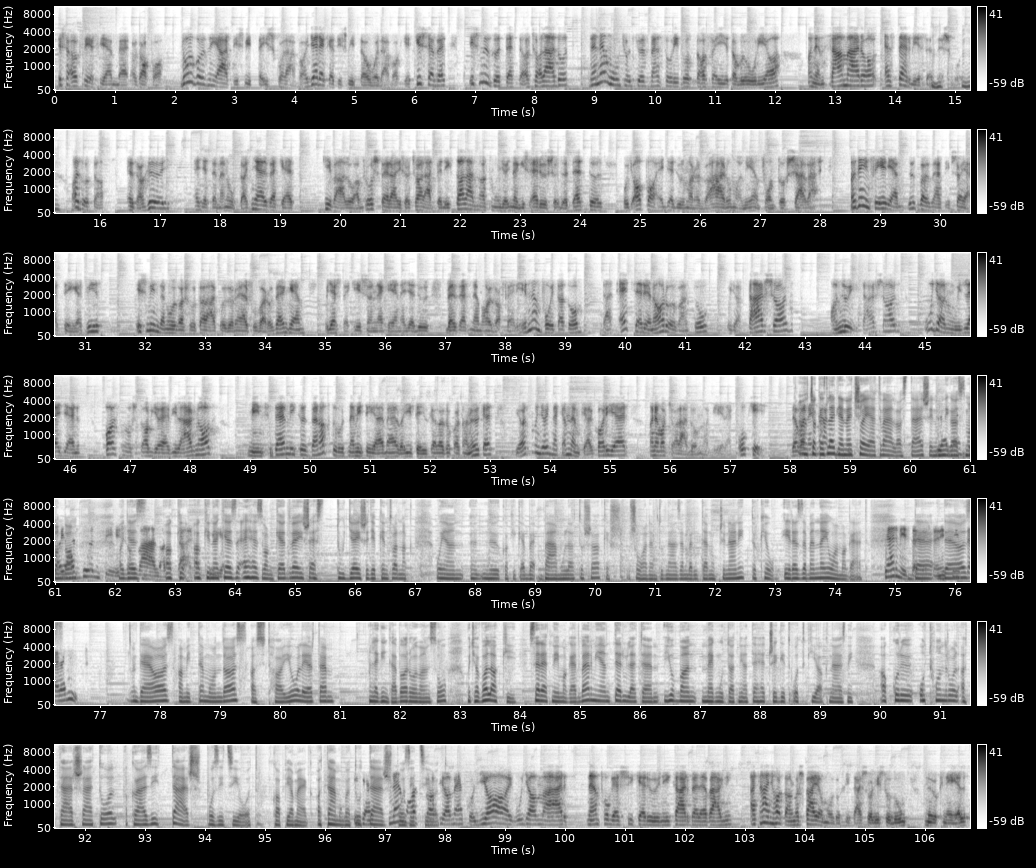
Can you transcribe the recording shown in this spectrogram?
És a férfi ember, az apa dolgozni járt, és vitte iskolába a gyereket, és vitte óvodába a két kisebbet, és működtette a családot, de nem úgy, hogy közben szorította a fejét a glória, hanem számára ez természetes volt. Mhm. Azóta ez a hölgy egyetemen oktat nyelveket, kiválóan prosperál, és a család pedig talán azt mondja, hogy meg is erősödött ettől, hogy apa egyedül maradva hárommal milyen fontossá vált. Az én férjem közgazdát és saját céget visz, és minden olvasó találkozóra elfuvaroz engem, hogy este későn ne kelljen egyedül vezetnem hazafelé. Én nem folytatom, tehát egyszerűen arról van szó, hogy a társad, a női társad ugyanúgy legyen hasznos tagja e világnak, mint te, miközben abszolút nem ítélem el, vagy ítéljük el azokat a nőket, hogy azt mondja, hogy nekem nem kell karrier, hanem a családomnak élek. Oké, okay. De van csak ez legyen egy saját választás, én mindig azt mondom, hogy ez, aki, akinek ez, ehhez van kedve, és ezt tudja, és egyébként vannak olyan nők, akik ebbe bámulatosak, és soha nem tudná az ember utánuk csinálni, tök jó, érezze benne jól magát. Természetesen, de, de az, de az, amit te mondasz, azt ha jól értem, Leginkább arról van szó, hogyha valaki szeretné magát bármilyen területen jobban megmutatni a tehetségét, ott kiaknázni, akkor ő otthonról, a társától a kvázi társ pozíciót kapja meg, a támogató Igen, társ nem pozíciót. Nem azt kapja meg, hogy jaj, ugyan már nem fog ez sikerülni, kár belevágni. Hát hány hatalmas pályamódosításról is tudunk nőknél,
